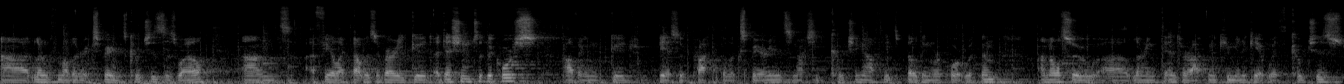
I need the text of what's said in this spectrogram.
uh, learn from other experienced coaches as well, and I feel like that was a very good addition to the course, having good base of practical experience and actually coaching athletes, building rapport with them, and also uh, learning to interact and communicate with coaches,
